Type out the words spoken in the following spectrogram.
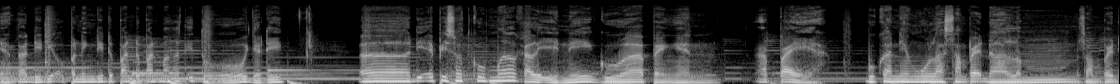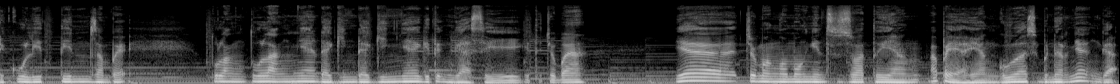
Yang tadi di opening di depan-depan banget itu. Jadi eh di episode Kumel kali ini gua pengen apa ya? Bukan yang ngulas sampai dalam, sampai dikulitin, sampai tulang-tulangnya, daging-dagingnya gitu enggak sih? Gitu coba ya cuma ngomongin sesuatu yang apa ya? Yang gua sebenarnya enggak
